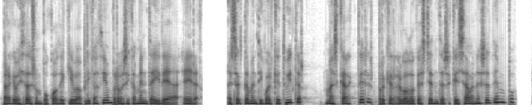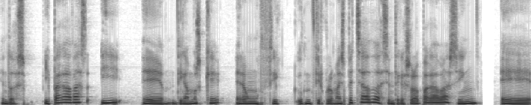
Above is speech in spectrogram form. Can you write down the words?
para que vexades un pouco de que iba a aplicación, pero basicamente a idea era exactamente igual que Twitter, máis caracteres, porque era algo do que a xente se queixaba nese tempo, entonces, e pagabas e eh, digamos que era un, un círculo máis pechado, a xente que só pagaba sin eh,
